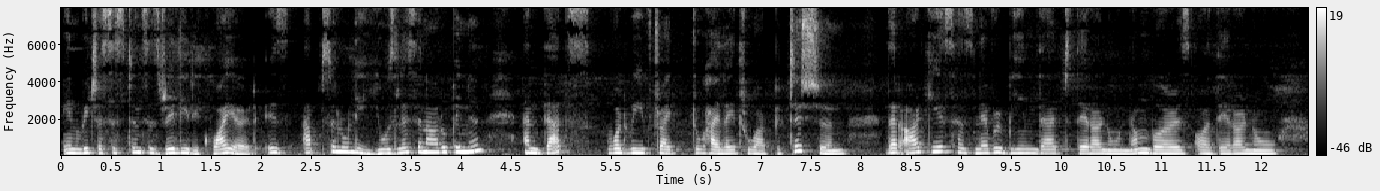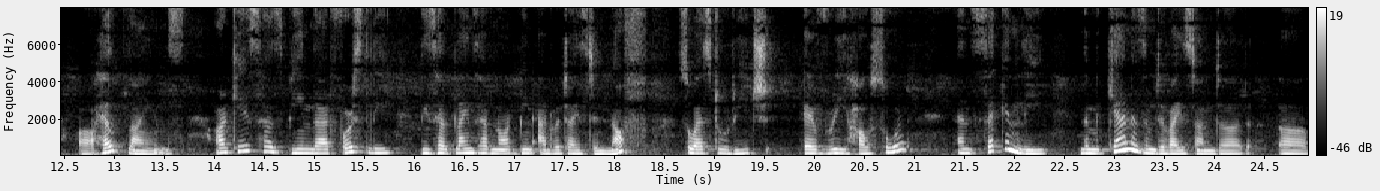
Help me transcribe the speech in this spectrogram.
in which assistance is really required is absolutely useless in our opinion and that's what we've tried to highlight through our petition that our case has never been that there are no numbers or there are no uh, helplines our case has been that, firstly, these helplines have not been advertised enough so as to reach every household. And secondly, the mechanism devised under uh,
